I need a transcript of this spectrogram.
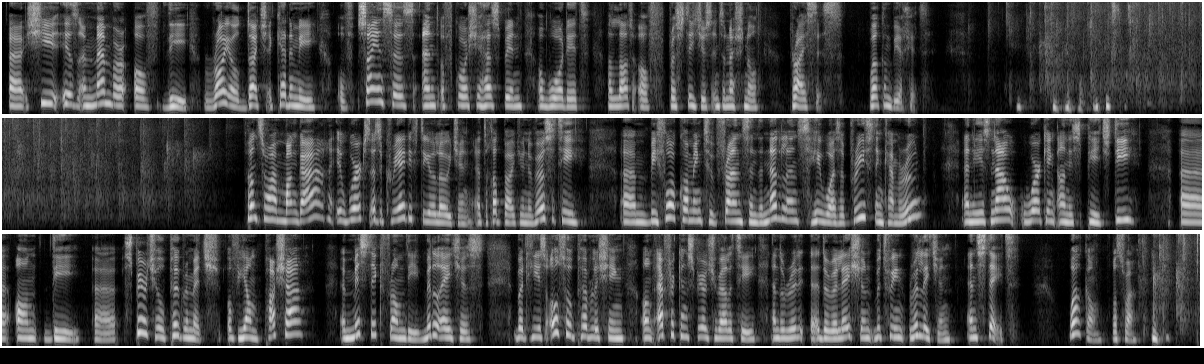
Uh, she is a member of the Royal Dutch Academy of Sciences, and of course, she has been awarded a lot of prestigious international prizes. Welcome, Birgit. François Manga works as a creative theologian at Radboud University. Um, before coming to France and the Netherlands, he was a priest in Cameroon, and he is now working on his PhD uh, on the uh, spiritual pilgrimage of Jan Pasha, a mystic from the Middle Ages, but he is also publishing on African spirituality and the, re uh, the relation between religion and state. Welcome, François.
